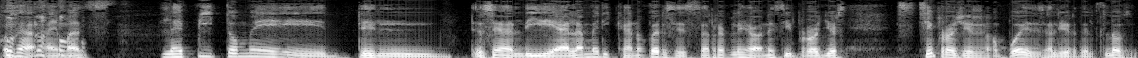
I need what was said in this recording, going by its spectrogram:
o sea, además la epítome del, o sea, el ideal americano per se está reflejado en Steve Rogers. Steve Rogers no puede salir del closet.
